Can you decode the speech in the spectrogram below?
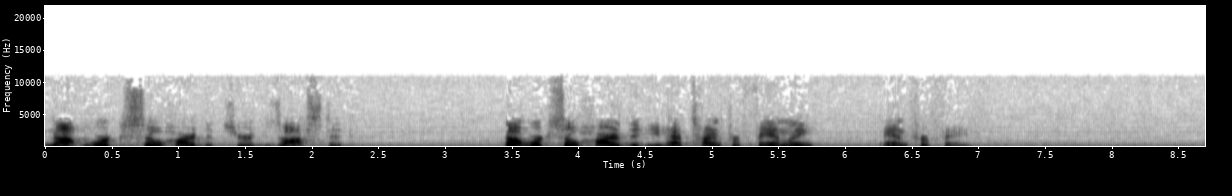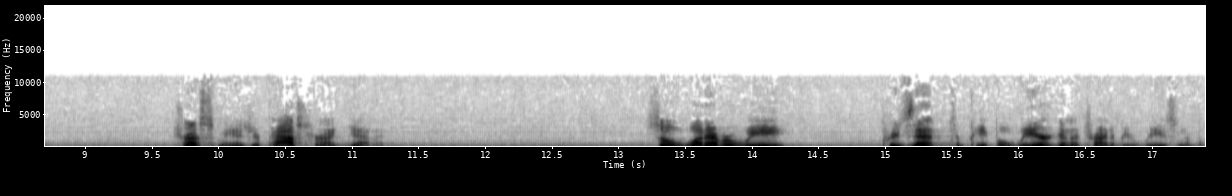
not work so hard that you're exhausted, not work so hard that you have time for family and for faith. Trust me, as your pastor, I get it. So, whatever we present to people, we are going to try to be reasonable.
